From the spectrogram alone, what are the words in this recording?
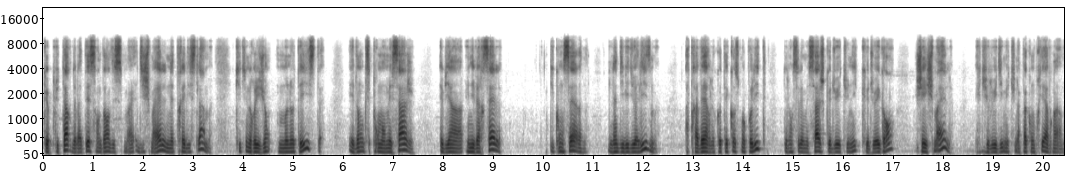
que plus tard de la descendance d'Ishmaël naîtrait l'islam, qui est une religion monothéiste. Et donc, pour mon message, eh bien, universel, qui concerne l'individualisme, à travers le côté cosmopolite, de lancer le message que Dieu est unique, que Dieu est grand, j'ai Ishmaël. Et Dieu lui dit, mais tu n'as pas compris, Abraham.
